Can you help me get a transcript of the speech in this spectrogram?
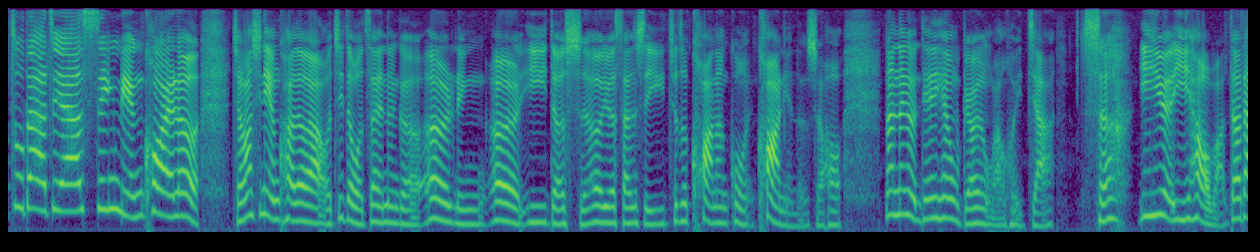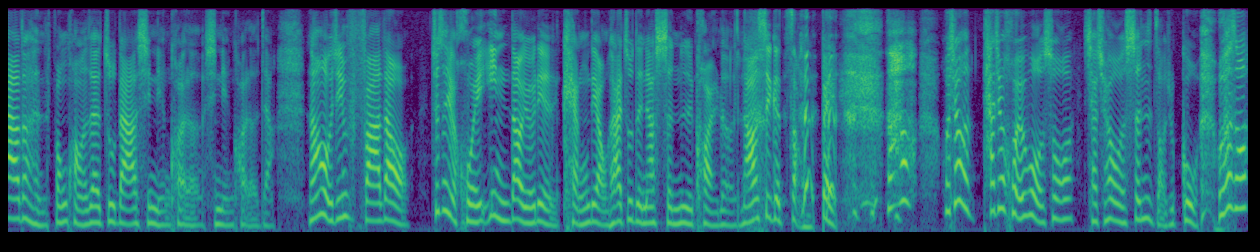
祝大家新年快乐！讲到新年快乐啊，我记得我在那个二零二一的十二月三十一，就是跨那过跨年的时候，那那个那天我表演完回家，十一月一号吧，大家都很疯狂的在祝大家新年快乐，新年快乐这样，然后我已经发到。就是有回应到有点强调，我还祝人家生日快乐，然后是一个长辈，然后我就他就回我说：“小秋，我生日早就过。”我就说：“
